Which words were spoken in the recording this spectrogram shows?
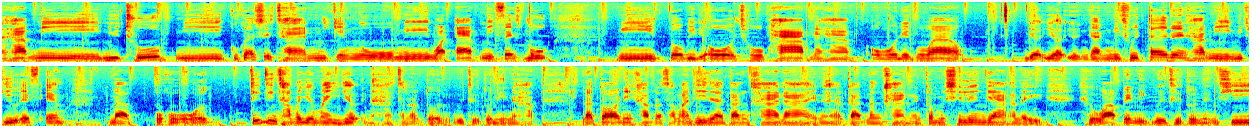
นะครับ มี YouTube มี Google Assistant มีเกมงู มี WhatsApp มี Facebook มีตัววิดีโอโชว์ภาพนะครับ โอ้โห เรียกว่า เยอะๆอยู่นกัน มี Twitter ด้วยนะครับ มีวิทยุ FM แบบโอ้โหจริงๆถามว่าเยอะไหมเยอะนะฮะสำหรับตัวมือถือตัวนี้นะครับ แล้วก็นี่ครับเราสามารถที่จะตั้งค่าได้นะครับการตั้งค่านั้นก็ไม่ใช่เรื่องยากอะไร ถือว่าเป็นอีกมือถือตัวหนึ่งที่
